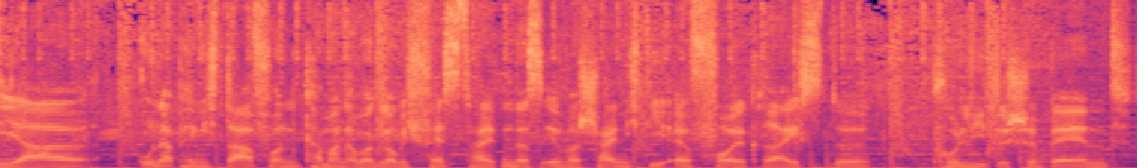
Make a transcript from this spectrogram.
Ja, unabhängig davon kann man aber, glaube ich, festhalten, dass ihr wahrscheinlich die erfolgreichste politische Band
